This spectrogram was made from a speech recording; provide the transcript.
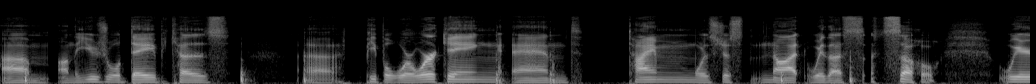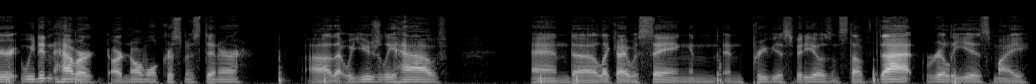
um, on the usual day because uh, people were working and time was just not with us. So we're we didn't have our, our normal Christmas dinner uh, that we usually have. And uh, like I was saying in, in previous videos and stuff, that really is my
